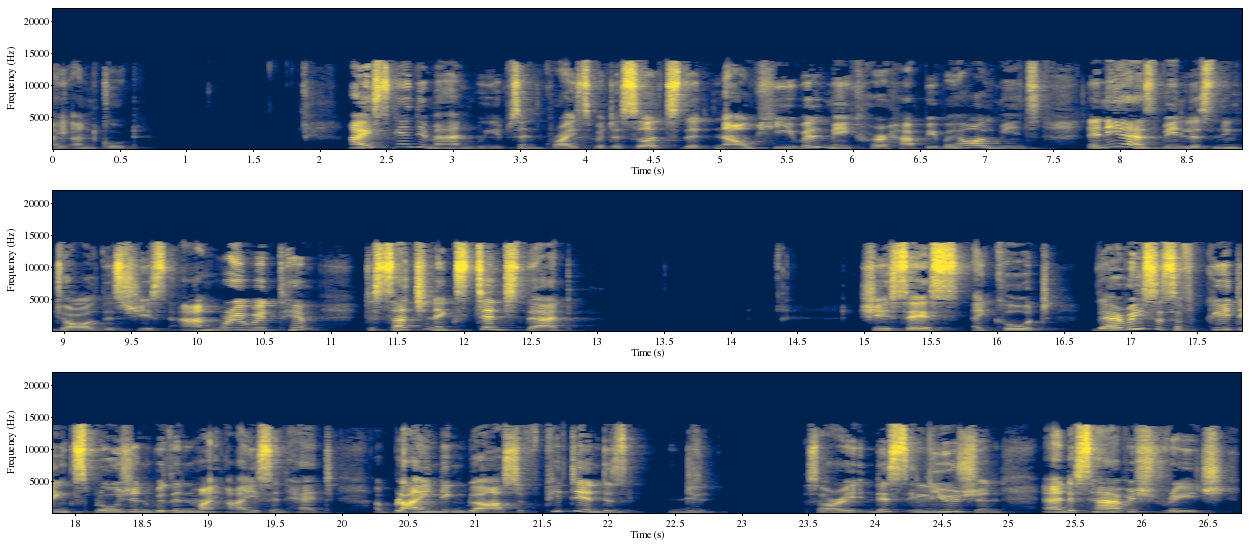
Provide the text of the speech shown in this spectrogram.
I unquote. Ice Candy Man weeps and cries but asserts that now he will make her happy by all means. Lenny has been listening to all this. She is angry with him to such an extent that she says, I quote, There is a suffocating explosion within my eyes and head, a blinding blast of pity and dis- di- sorry, disillusion and a savage rage.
